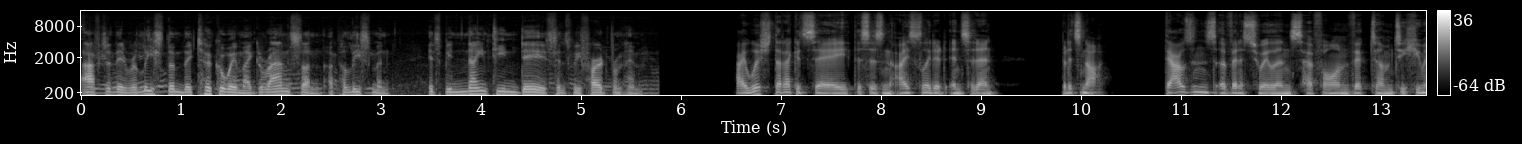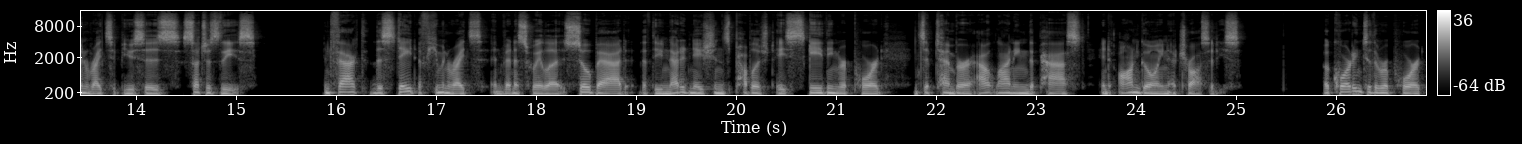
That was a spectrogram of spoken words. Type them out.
After they released them, they took away my grandson, a policeman. It's been 19 days since we've heard from him. I wish that I could say this is an isolated incident, but it's not. Thousands of Venezuelans have fallen victim to human rights abuses such as these. In fact, the state of human rights in Venezuela is so bad that the United Nations published a scathing report in September outlining the past and ongoing atrocities. According to the report,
